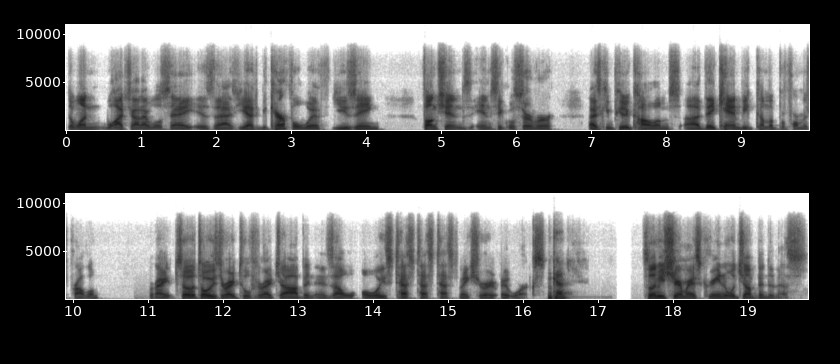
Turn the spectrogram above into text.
the one watch out I will say is that you have to be careful with using functions in SQL Server as computed columns. Uh, they can become a performance problem, right? So it's always the right tool for the right job, and is I'll always test, test, test to make sure it, it works. Okay. So let me share my screen and we'll jump into this.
